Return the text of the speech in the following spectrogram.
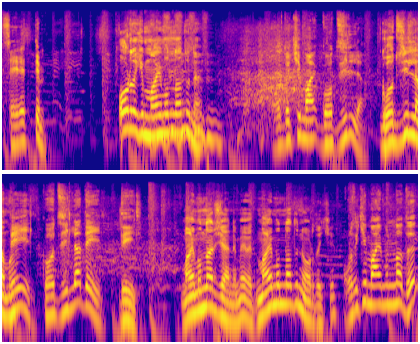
Seyrettim. Oradaki maymunun adı ne? Oradaki may- Godzilla. Godzilla mı? Değil. Godzilla değil. Değil. Maymunlar Cehennemi evet. Maymunun adı ne oradaki? Oradaki maymunun adı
